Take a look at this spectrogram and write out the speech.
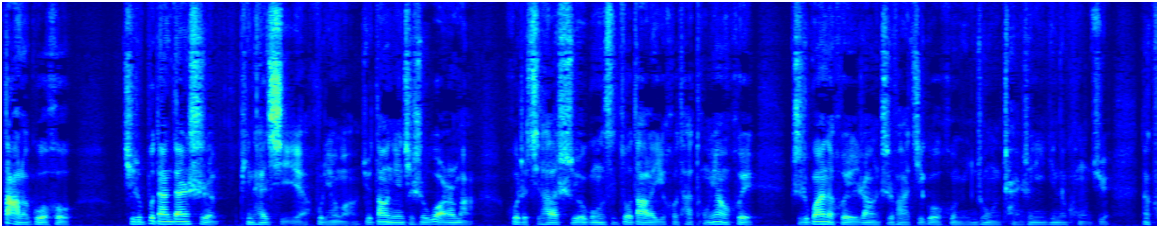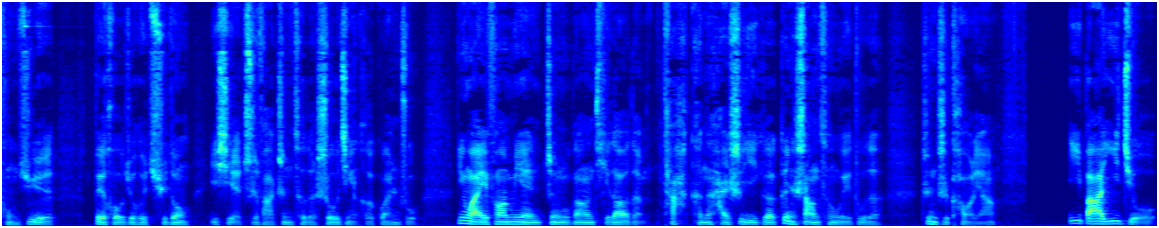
大了过后，其实不单单是平台企业、互联网，就当年其实沃尔玛或者其他的石油公司做大了以后，它同样会直观的会让执法机构或民众产生一定的恐惧。那恐惧背后就会驱动一些执法政策的收紧和关注。另外一方面，正如刚刚提到的，它可能还是一个更上层维度的政治考量。一八一九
